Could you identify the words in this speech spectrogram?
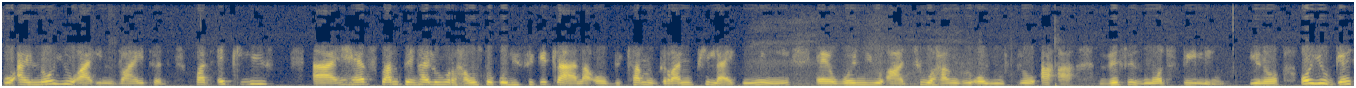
go. I know you are invited, but at least I have something ha e le hore ha o sokodise ke tlala or become grumpy like me uh, when you are too hungry or you feel ah uh this is not feeling you know? Or you get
